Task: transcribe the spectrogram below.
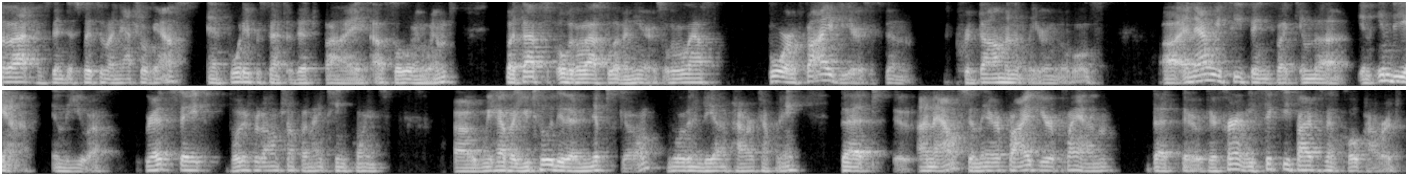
of that has been displaced by natural gas, and 40% of it by uh, solar and wind. But that's over the last 11 years. Over the last four or five years, it's been predominantly renewables. Uh, and now we see things like in the in Indiana in the U.S. Red state voted for Donald Trump by 19 points. Uh, we have a utility there, NIPSCO, Northern Indiana Power Company, that announced in their five-year plan that they're they're currently 65% coal powered,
